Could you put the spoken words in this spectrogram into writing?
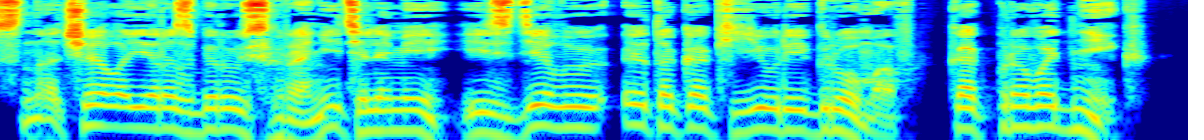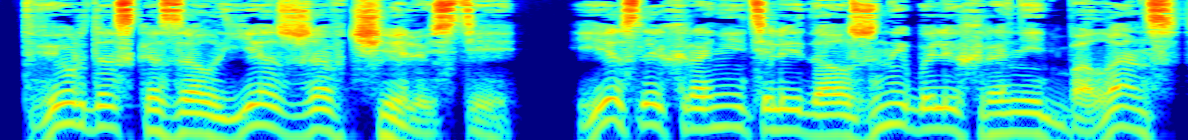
Сначала я разберусь с хранителями и сделаю это как Юрий Громов, как проводник, твердо сказал я, сжав челюсти. Если хранители должны были хранить баланс,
